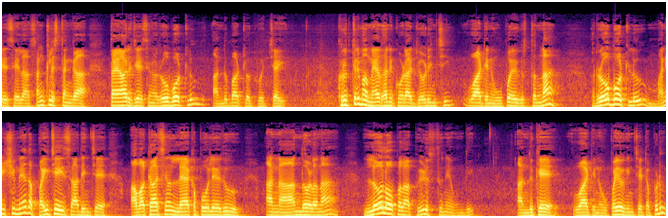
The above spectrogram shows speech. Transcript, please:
చేసేలా సంక్లిష్టంగా తయారు చేసిన రోబోట్లు అందుబాటులోకి వచ్చాయి. కృత్రిమ మేధని కూడా జోడించి వాటిని ఉపయోగిస్తున్న రోబోట్లు మనిషి మీద పైచేయి సాధించే అవకాశం లేకపోలేదు అన్న ఆందోళన లోపల పీడుస్తూనే ఉంది. అందుకే వాటిని ఉపయోగించేటప్పుడు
